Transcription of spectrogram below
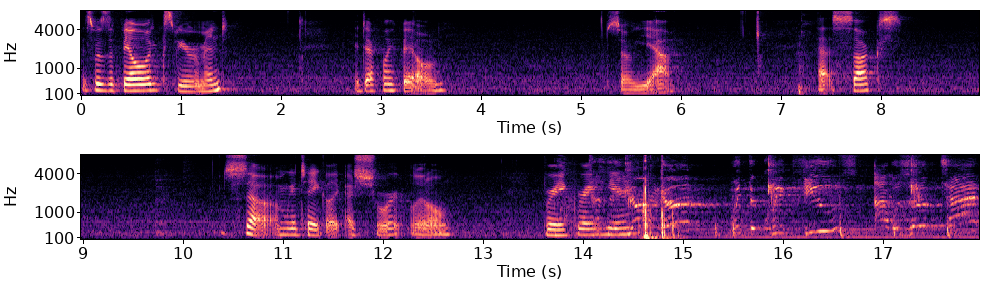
This was a failed experiment. It definitely failed. So, yeah. That sucks. So, I'm to take, like, a short little break right here. With the quick fuse, I was uptight,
